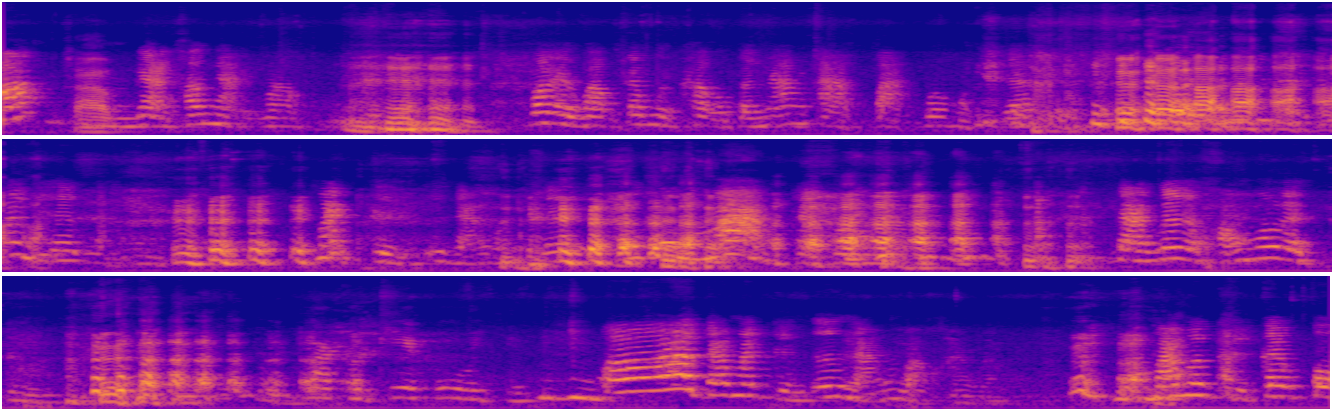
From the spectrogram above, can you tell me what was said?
าะครับ อยากเขาหงายเบาว่าอะไรว่าจะมือเข้าไปนั่งอาบปากว่าหมดแล้วไม่เคยไม่ตื่นอีกอย่างหมดเลยมากแต่อยากเรื่องของเขาเลยตื่นรักกับเคียกูจริงโอ้จะมาถึงเอื้องหลังบอกใครวะมามาถึงกระโปร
